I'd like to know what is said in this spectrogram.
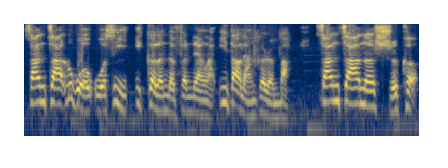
山楂如果我是以一个人的分量啦，一到两个人吧。山楂呢十克，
